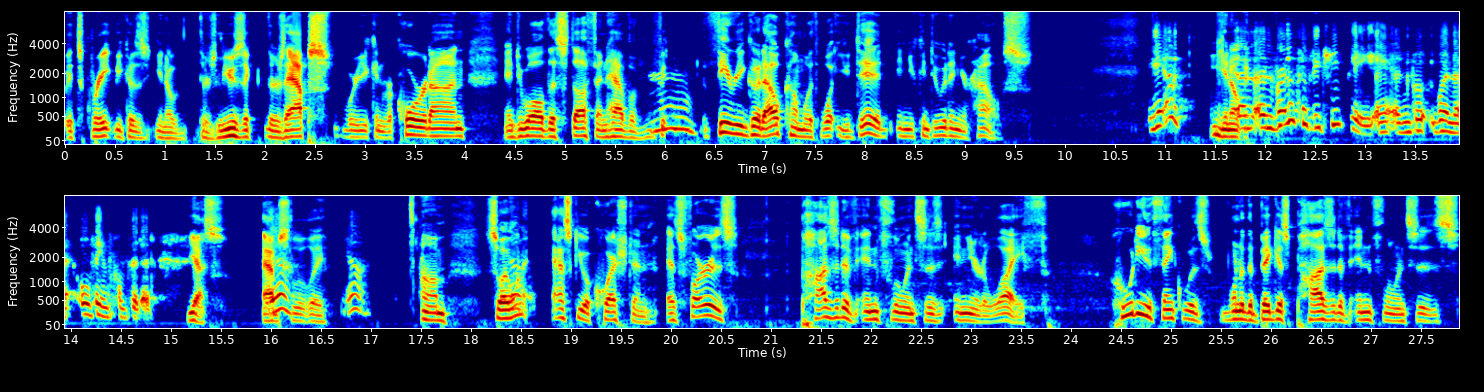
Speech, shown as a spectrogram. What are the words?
it's great because you know there's music, there's apps where you can record on and do all this stuff and have a v- Mm. very good outcome with what you did, and you can do it in your house. Yeah, You know, and, and relatively cheaply, and and when all things considered. yes, absolutely. Yeah. Um, so I want to ask you a question. As far as positive influences in your life, who do you think was one of the biggest positive influences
